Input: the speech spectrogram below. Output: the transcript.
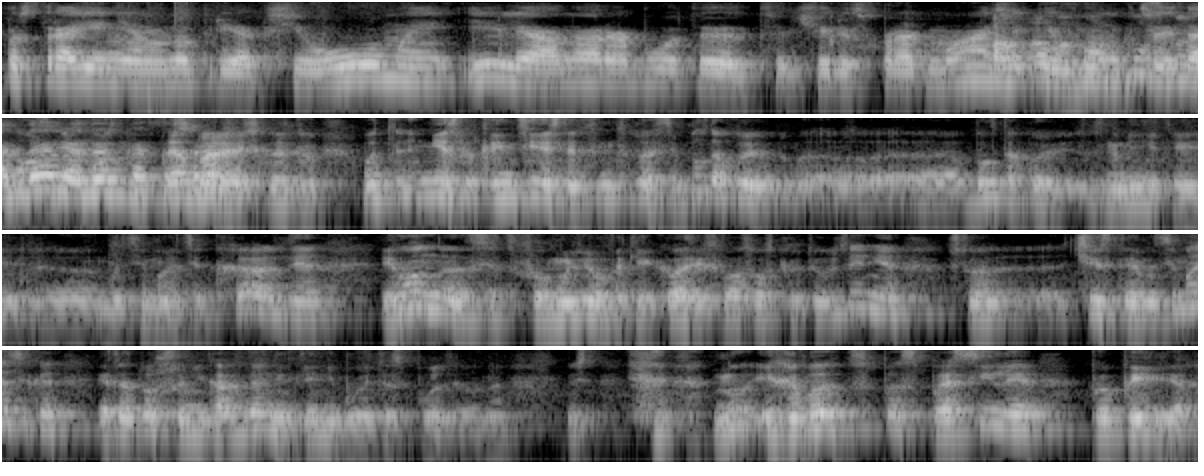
построением внутри аксиомы, или она работает через прагматики, А, а, функции и можно- так можно далее? Можно как-то добавить, сразу-. Вот несколько интересных интеграций. Был такой, э, был такой знаменитый э, математик Харди, и он э, формулировал такие квазифилософские утверждения, что э, чистая математика – это то, что никогда нигде не будет использовано. Есть, ну, и его сп- спросили про пример.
